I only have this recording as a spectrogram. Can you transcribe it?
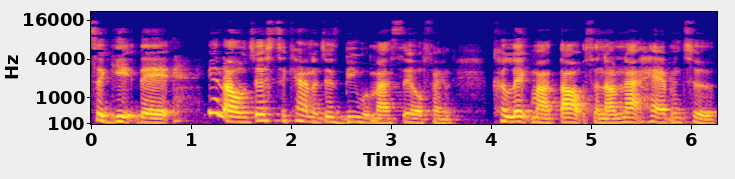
to get that, you know, just to kind of just be with myself and collect my thoughts. And I'm not having to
